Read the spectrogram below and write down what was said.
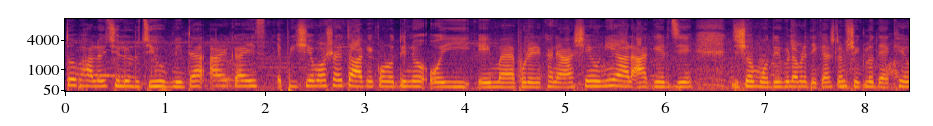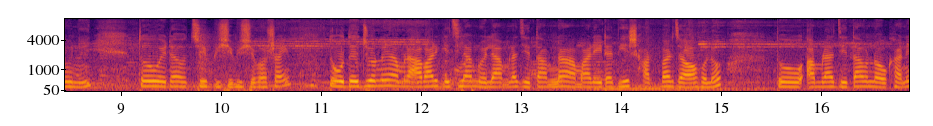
তো ভালোই ছিল লুচি ঘুগনিটা। আর গাইস পিসে মশাই তো আগে কোনো দিনও ওই, এই মায়াপুরের এখানে আসেওনি আর আগের যে, যেসব মন্দিরগুলো আমরা দেখে আসলাম সেগুলো দেখেওনি তো এটা হচ্ছে পিসে পিসে মশাই তো ওদের জন্যই আমরা আবার গেছিলাম, নইলে আমরা যেতাম না। আমার এটা দিয়ে সাতবার যাওয়া হলো। তো আমরা যেতাম না ওখানে,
